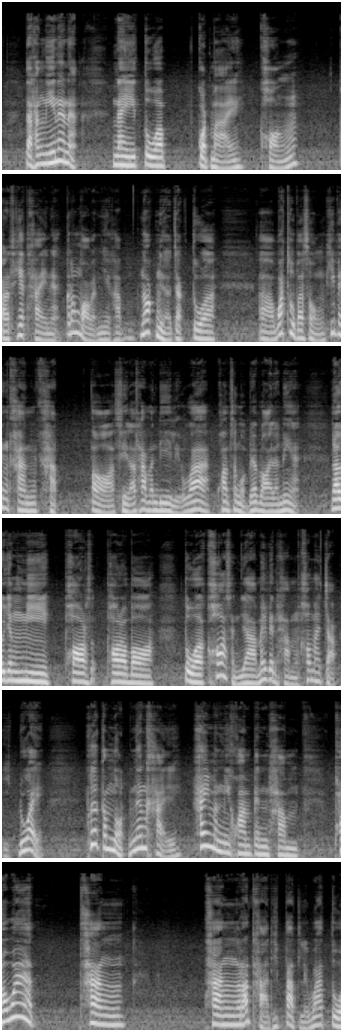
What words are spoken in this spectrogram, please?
ำแต่ทั้งนี้เนี่ยในตัวกฎหมายของ ประเทศไทยเนี่ยก็ต้องบอกแบบนี้ครับ นอกเหนือจากตัววัตถุประสงค์ที่เป็นคันขัดต่อศีลธรรมอันดี หรือว่าความสงบเรียบร้อยแล้วเนี่ย เรายังมีพอพรบตัวข้อสัญญาไม่เป็นธรรมเข้ามาจับอีกด้วย เพื่อกำหนดเงื่อนไขให้มันมีความเป็นธรรม เพราะว่าทางทางรัฐาธิปัตย์หรือว่าตัว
